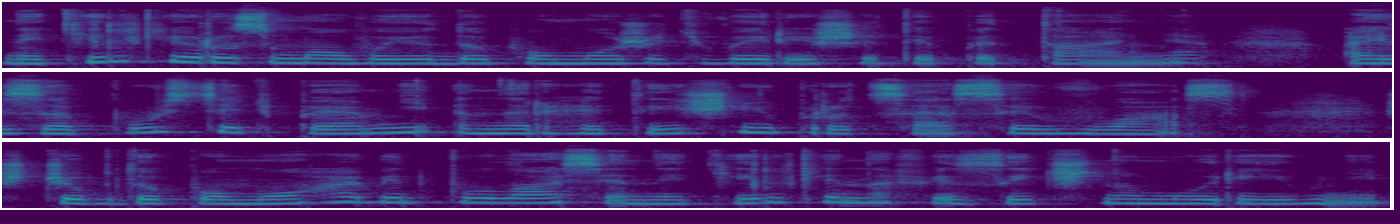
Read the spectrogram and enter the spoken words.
не тільки розмовою допоможуть вирішити питання, а й запустять певні енергетичні процеси в вас, щоб допомога відбулася не тільки на фізичному рівні,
